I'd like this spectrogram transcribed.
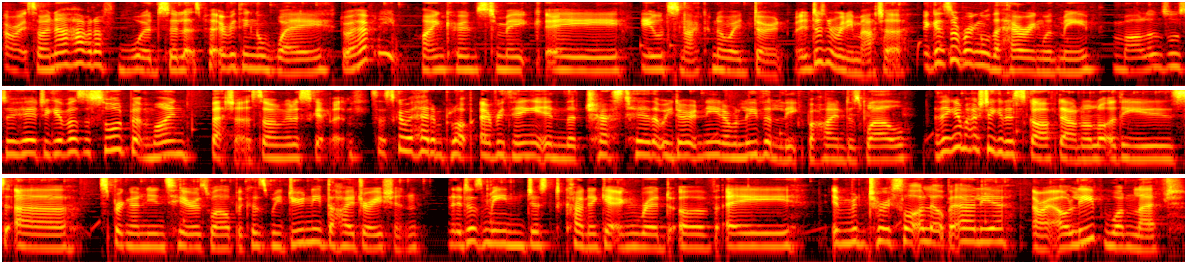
All right, so I now have enough wood, so let's put everything away. Do I have any pine cones to make a field snack? No, I don't. It doesn't really matter. I guess I'll bring all the herring with me. Marlon's also here to give us a sword, but mine's better, so I'm gonna skip it. So let's go ahead and plop everything in the chest here that we don't need. I'm gonna leave the leek behind as well. I think I'm actually gonna scarf down a lot of these uh, spring onions here as well because we do need the hydration. And it does mean just kind of getting rid of a inventory slot a little bit earlier. All right, I'll leave one left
